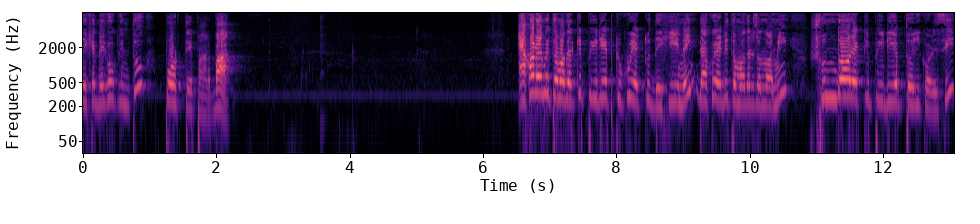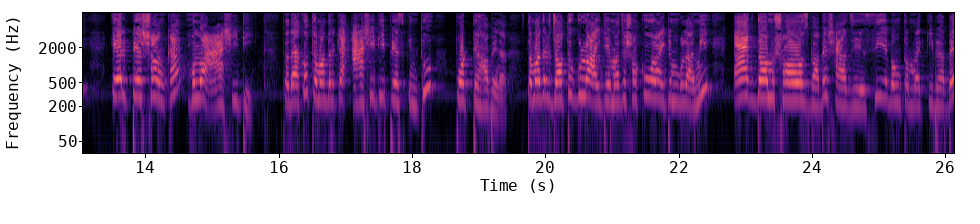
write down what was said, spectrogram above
দেখে দেখেও কিন্তু পড়তে পারবা। এখন আমি তোমাদেরকে পিডিএফ টুকু একটু দেখিয়ে নেই। দেখো, এটি তোমাদের জন্য আমি সুন্দর একটি পিডিএফ তৈরি করেছি। এর পেজ সংখ্যা হলো আশিটি। তো দেখো, তোমাদেরকে আশিটি পেজ কিন্তু পড়তে হবে না। তোমাদের যতগুলো আইটেম আছে, সকল আইটেমগুলো আমি একদম সহজভাবে সাজিয়েছি এবং তোমরা কীভাবে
